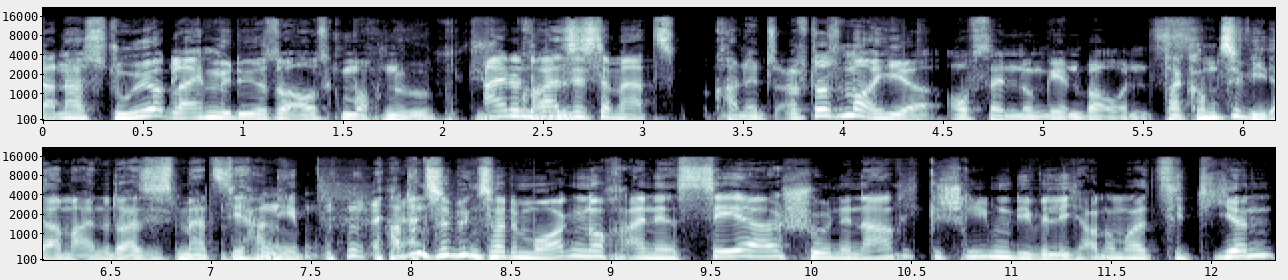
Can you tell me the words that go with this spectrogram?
dann hast du ja gleich mit ihr so ausgemacht, nö, die 31. März. Kann, kann jetzt öfters mal hier auf Sendung gehen bei uns. Da kommt sie wieder am 31. März, die Hanni. Hat uns übrigens heute Morgen noch eine sehr schöne Nachricht geschrieben, die will ich auch nochmal zitieren.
